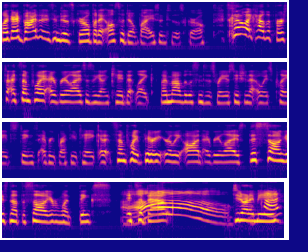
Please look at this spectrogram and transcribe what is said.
Like I buy that he's into this girl, but I also don't buy he's into this girl. It's kind of like how the first at some point I realized as a young kid that like my mom would listen to this radio station that always played Sting's "Every Breath You Take," and at some point very early on I realized this song is not the song everyone thinks it's oh, about. Do you know what I mean?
